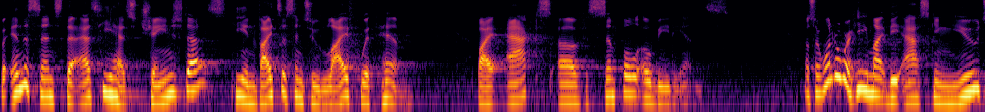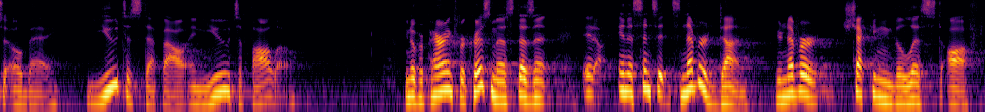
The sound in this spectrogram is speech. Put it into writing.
but in the sense that as he has changed us, he invites us into life with him by acts of simple obedience. And so I wonder where he might be asking you to obey, you to step out, and you to follow. You know, preparing for Christmas doesn't, it, in a sense, it's never done. You're never checking the list off.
